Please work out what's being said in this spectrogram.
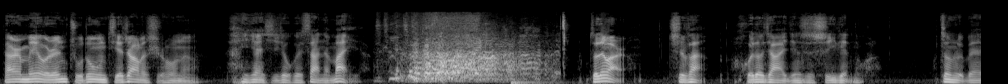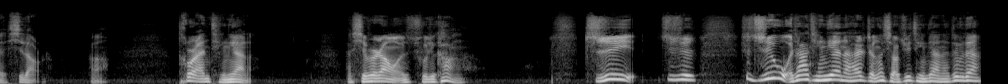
但是没有人主动结账的时候呢，宴席就会散的慢一点。昨天晚上吃饭回到家已经是十一点多了，正准备洗澡呢，啊，突然停电了，媳妇让我出去看看，只。就是，是只有我家停电呢，还是整个小区停电呢？对不对？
